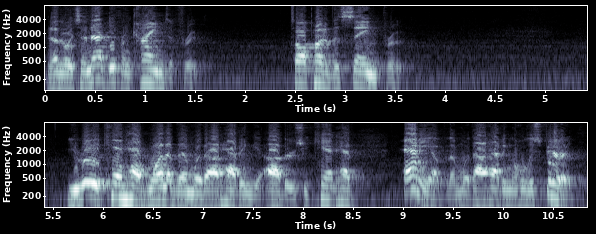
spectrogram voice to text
In other words, they're not different kinds of fruit. It's all part of the same fruit. You really can't have one of them without having the others. You can't have any of them without having the Holy Spirit.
